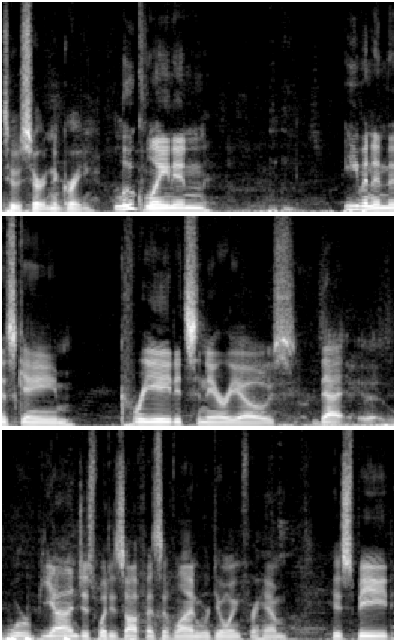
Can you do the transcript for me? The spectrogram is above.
to a certain degree. Luke Lehnen, even in this game, created scenarios that uh, were beyond just what his offensive line were doing for him. His speed,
